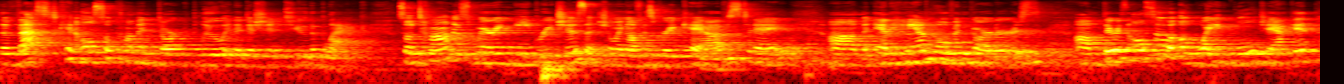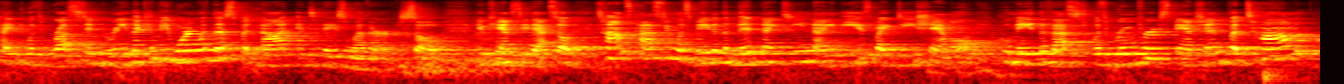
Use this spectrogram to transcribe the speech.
The vest can also come in dark blue in addition to the black. So Tom is wearing knee breeches and showing off his great calves today, um, and hand-woven garters. Um, there is also a white wool jacket piped with rust and green that can be worn with this, but not in today's weather. So you can't see that. So Tom's costume was made in the mid-1990s by Dee Schammel, who made the vest with room for expansion, but Tom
